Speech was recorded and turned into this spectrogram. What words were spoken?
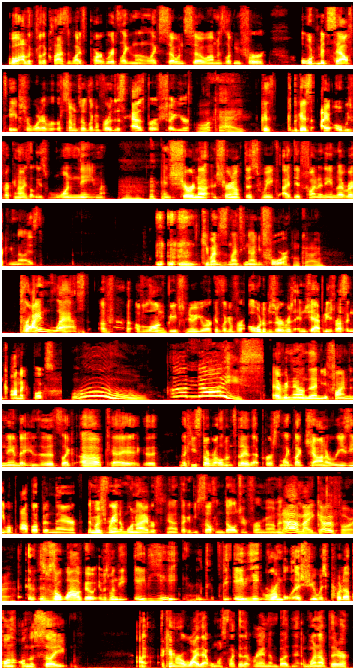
Well, I look for the classifieds part where it's like like so and so um is looking for old Mid South tapes or whatever, or someone's looking for this Hasbro figure. Okay. because because I always recognize at least one name, and sure enough, and sure enough, this week I did find a name that I recognized. Keep in mind, this is 1994. Okay. Brian Last of of Long Beach, New York, is looking for old observers and Japanese wrestling comic books. Ooh. Oh, nice. Every now and then you find a name that that's like, oh, okay, uh, like he's still relevant today. That person, like like John Arezzi, will pop up in there. The most random one I ever found, if I could be self indulgent for a moment. Now, mate, go for it. it- this was a while ago. It was when the 88 the 88 Rumble issue was put up on on the site. I, I can't remember why that one was selected at random, but it went up there,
